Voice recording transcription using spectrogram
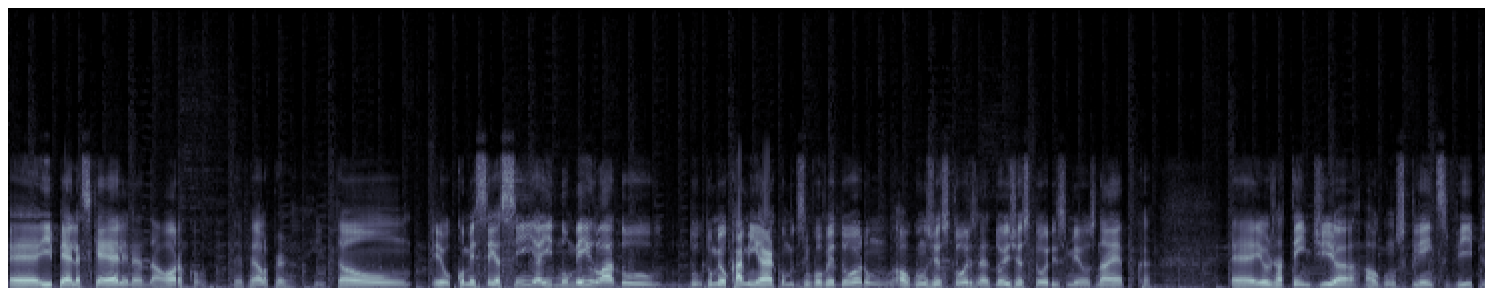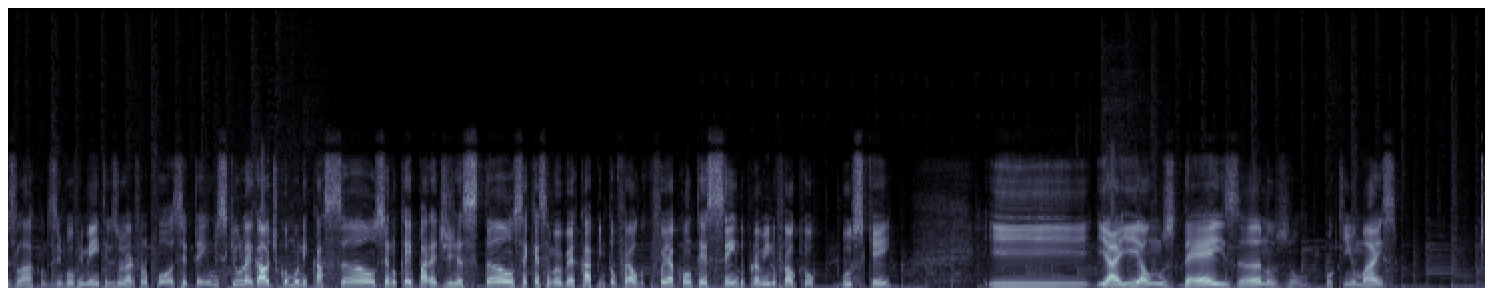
é, e PLSQL, né, da Oracle Developer. Então eu comecei assim, e aí no meio lá do, do, do meu caminhar como desenvolvedor, um, alguns gestores, né, dois gestores meus na época, é, eu já atendia alguns clientes VIPs lá com desenvolvimento, eles olharam e falaram, pô, você tem um skill legal de comunicação, você não quer ir para de gestão, você quer ser meu backup, então foi algo que foi acontecendo para mim, não foi algo que eu busquei. E, e aí, há uns 10 anos, um pouquinho mais,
